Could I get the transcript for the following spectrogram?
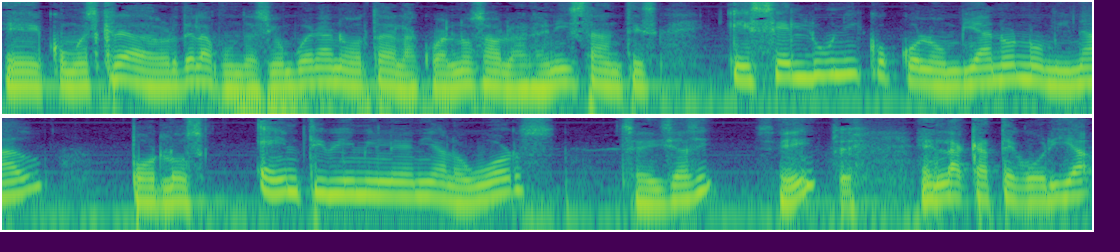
eh, como es creador de la Fundación Buena Nota, de la cual nos hablará en instantes, es el único colombiano nominado por los MTV Millennial Awards, ¿se dice así? ¿Sí? Sí. En la categoría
